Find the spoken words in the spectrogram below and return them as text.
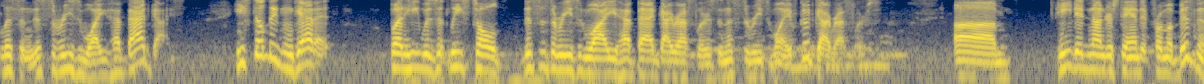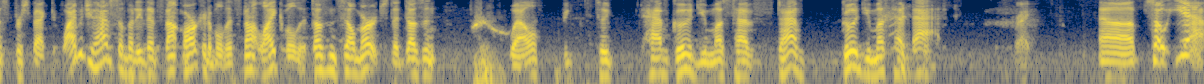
listen, this is the reason why you have bad guys. He still didn't get it, but he was at least told this is the reason why you have bad guy wrestlers, and this is the reason why you have good guy wrestlers. Um, he didn't understand it from a business perspective. Why would you have somebody that's not marketable, that's not likable, that doesn't sell merch, that doesn't? Well, be- to have good, you must have to have good, you must have bad. Right. Uh, so yeah,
